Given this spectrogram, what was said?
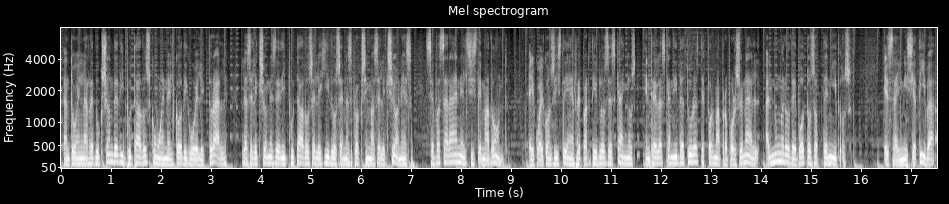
tanto en la reducción de diputados como en el código electoral, las elecciones de diputados elegidos en las próximas elecciones se basará en el sistema DONT, el cual consiste en repartir los escaños entre las candidaturas de forma proporcional al número de votos obtenidos. Esta iniciativa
